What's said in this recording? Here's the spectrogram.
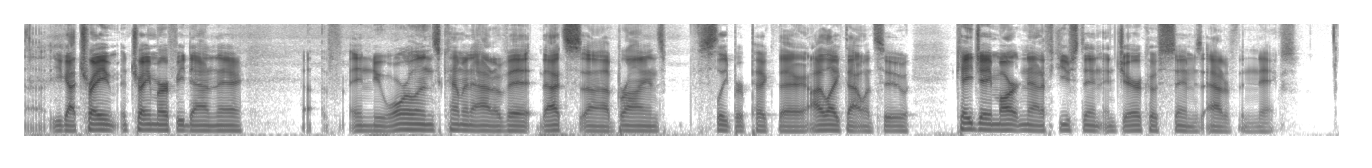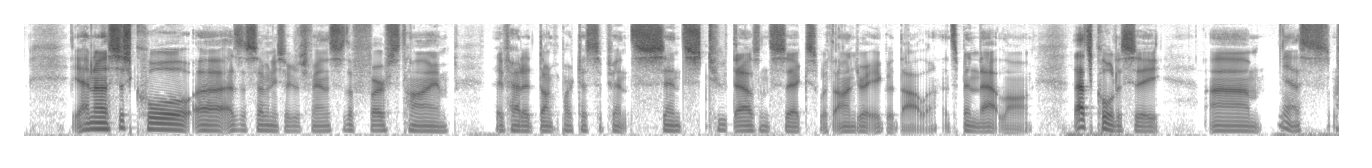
Uh, you got Trey Trey Murphy down there uh, in New Orleans coming out of it. That's uh, Brian's sleeper pick there. I like that one too. KJ Martin out of Houston and Jericho Sims out of the Knicks. yeah. No, it's just cool. Uh, as a 76ers fan, this is the first time they've had a dunk participant since 2006 with Andre Iguodala. It's been that long. That's cool to see. Um, yes.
